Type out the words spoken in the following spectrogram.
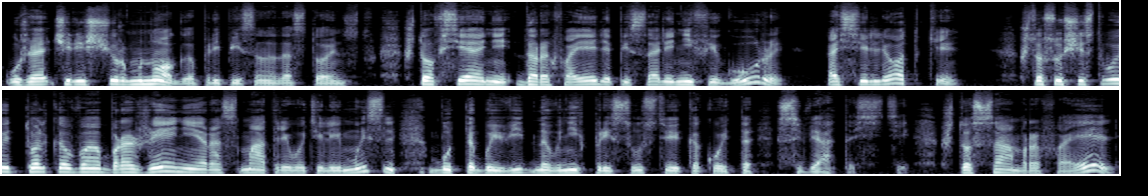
уже чересчур много приписано достоинств, что все они до Рафаэля писали не фигуры, а селедки, что существует только воображение рассматривателей мысль, будто бы видно в них присутствие какой-то святости, что сам Рафаэль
